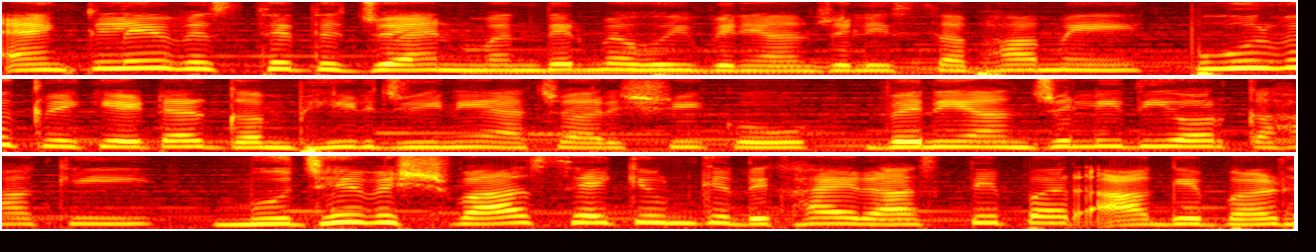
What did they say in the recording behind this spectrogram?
एंक्लेव स्थित जैन मंदिर में हुई विनयांजलि सभा में पूर्व क्रिकेटर गंभीर जी ने आचार्य श्री को विनयांजलि दी और कहा कि मुझे विश्वास है कि उनके दिखाए रास्ते पर आगे बढ़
